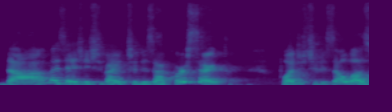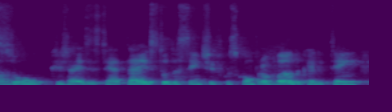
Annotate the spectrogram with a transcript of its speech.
Dá, mas aí a gente vai utilizar a cor certa. Pode utilizar o azul, que já existem até estudos científicos comprovando que ele tem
